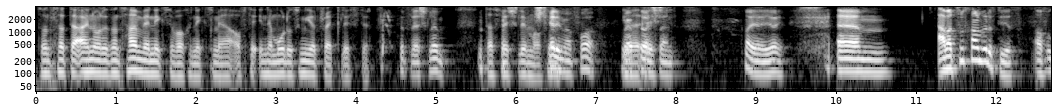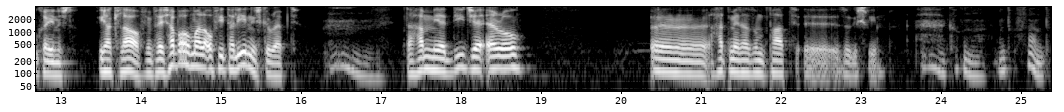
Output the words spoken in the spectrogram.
Sonst hat der eine oder sonst haben wir nächste Woche nichts mehr auf der, in der Modus Mio Trackliste. Das wäre schlimm. Das wäre schlimm. Auf Stell dir mal vor. Ja, Rap Deutschland. Uiuiui. Ähm, aber zutrauen würdest du es auf Ukrainisch? Ja, klar, auf jeden Fall. Ich habe auch mal auf Italienisch gerappt. Da haben mir DJ Arrow äh, hat mir da so ein Part äh, so geschrieben. Ah, guck mal. Interessant.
